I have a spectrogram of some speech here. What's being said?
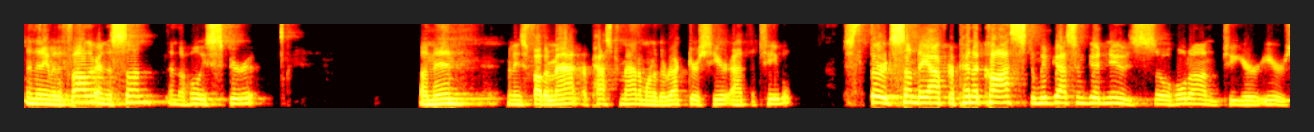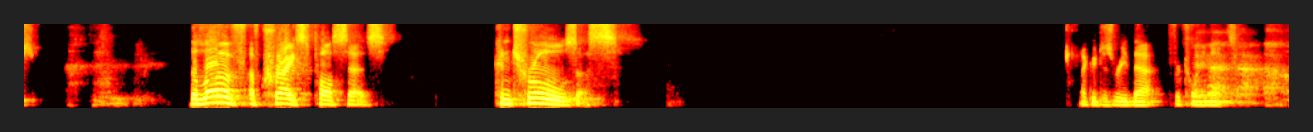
In the name of the Father, and the Son, and the Holy Spirit. Amen. My name is Father Matt, or Pastor Matt. I'm one of the rectors here at the table. It's the third Sunday after Pentecost, and we've got some good news, so hold on to your ears. The love of Christ, Paul says, controls us. I could just read that for 20 minutes.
